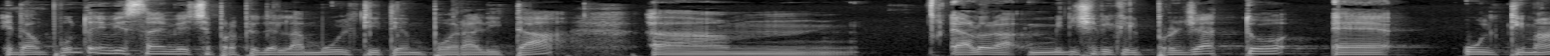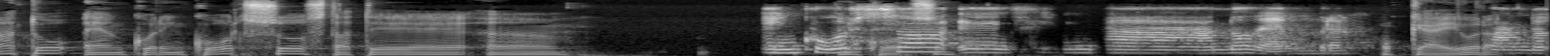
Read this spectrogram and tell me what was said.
E da un punto di vista invece proprio della multitemporalità, um, allora mi dicevi che il progetto è ultimato, è ancora in corso, state... Uh, è in corso, in corso. e fino a novembre. Ok, ora... Quando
